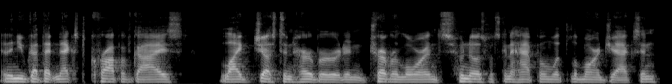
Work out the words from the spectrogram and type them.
and then you've got that next crop of guys like Justin Herbert and Trevor Lawrence. Who knows what's going to happen with Lamar Jackson?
